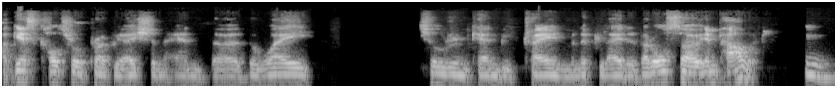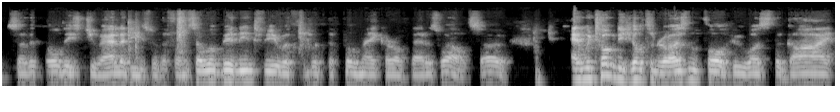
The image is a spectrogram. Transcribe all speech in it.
I guess, cultural appropriation and the the way children can be trained, manipulated, but also empowered. Mm. So there's all these dualities with the film. So we'll be an interview with with the filmmaker of that as well. So, and we're talking to Hilton Rosenthal, who was the guy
